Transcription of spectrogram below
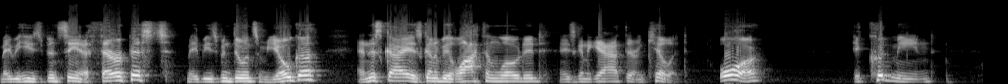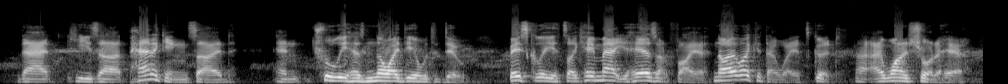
Maybe he's been seeing a therapist, maybe he's been doing some yoga, and this guy is going to be locked and loaded and he's going to get out there and kill it. Or it could mean that he's uh, panicking inside and truly has no idea what to do basically it's like, hey Matt, your hair's on fire. No, I like it that way. It's good. I, I wanted shorter hair.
